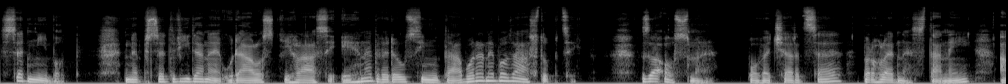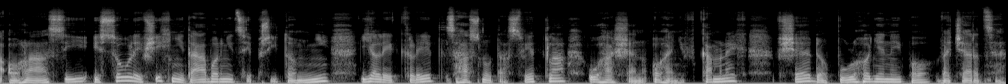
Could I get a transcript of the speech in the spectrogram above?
Sedmý bod. Nepředvídané události hlásí i hned vedoucímu tábora nebo zástupci. Za osmé. Po večerce prohlédne stany a ohlásí, jsou-li všichni táborníci přítomní, je-li klid, zhasnuta světla, uhašen oheň v kamnech, vše do půl hodiny po večerce.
